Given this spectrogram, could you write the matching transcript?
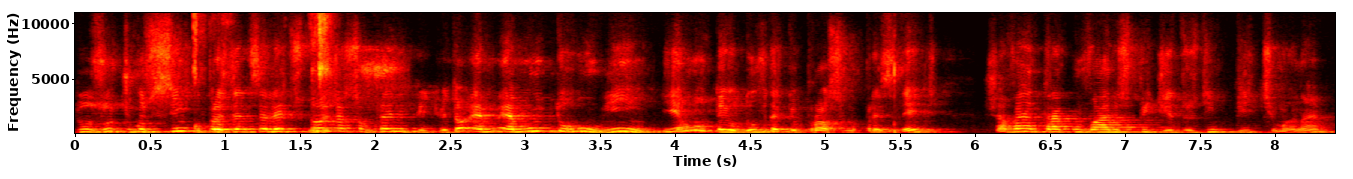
dos últimos cinco presidentes eleitos, dois já sofreram impeachment. Então, é, é, muito ruim. E eu não tenho dúvida que o próximo presidente já vai entrar com vários pedidos de impeachment. Né?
